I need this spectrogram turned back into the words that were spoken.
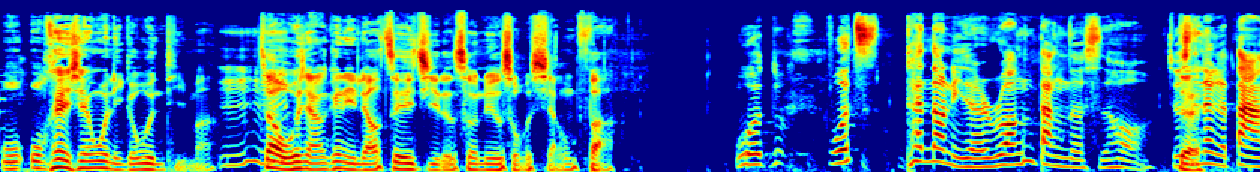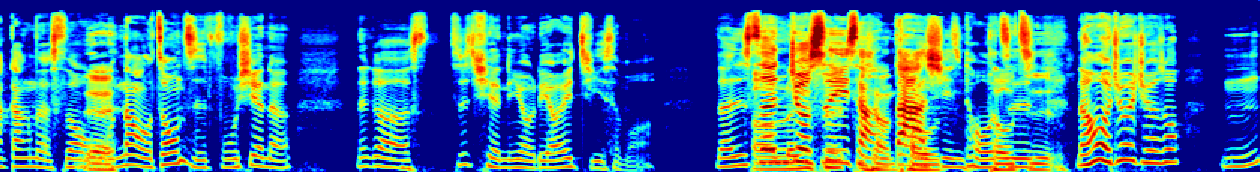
我我可以先问你一个问题吗？嗯、在我想要跟你聊这一集的时候，你有什么想法？我我只看到你的 rundown 的时候，就是那个大纲的时候，我脑中只浮现了那个之前你有聊一集什么，人生就是一场大型投资，然后我就会觉得说，嗯，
